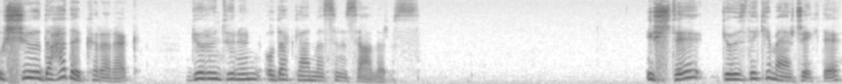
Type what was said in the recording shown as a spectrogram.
Işığı daha da kırarak görüntünün odaklanmasını sağlarız. İşte gözdeki mercek de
